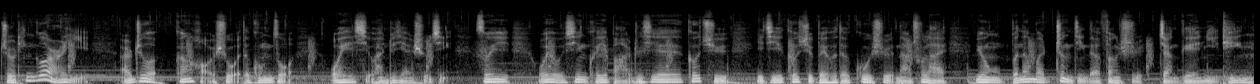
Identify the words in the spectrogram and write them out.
只是听歌而已。而这刚好是我的工作，我也喜欢这件事情，所以我有幸可以把这些歌曲以及歌曲背后的故事拿出来，用不那么正经的方式讲给你听。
